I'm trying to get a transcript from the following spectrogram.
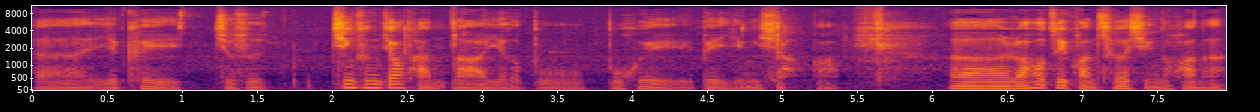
呃，也可以就是轻声交谈啊，也都不不会被影响啊。呃，然后这款车型的话呢，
